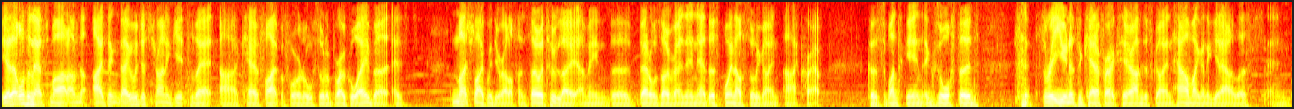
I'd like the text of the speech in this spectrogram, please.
Yeah, that wasn't that smart. I'm not, I think they were just trying to get to that uh, cav fight before it all sort of broke away, but as much like with your elephants, they were too late. I mean, the battle was over, and then at this point, I was sort of going, ah, crap. Because once again, exhausted, three units of cataphracts here, I'm just going, how am I going to get out of this? And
